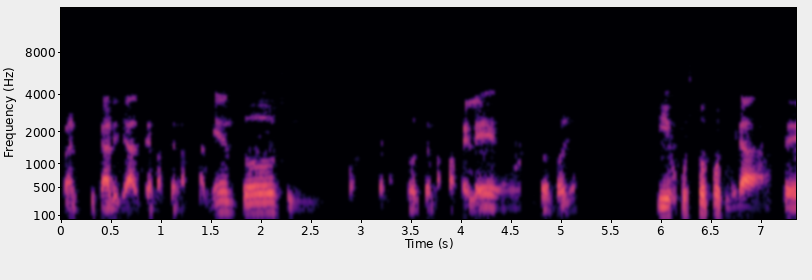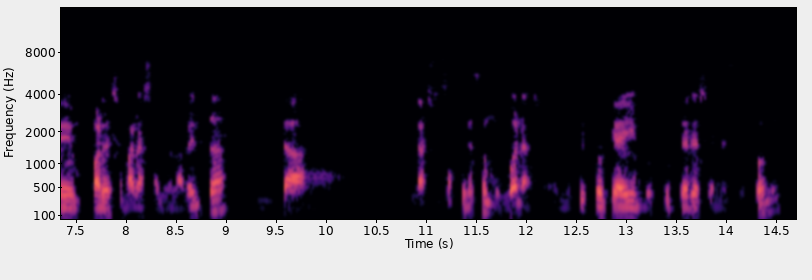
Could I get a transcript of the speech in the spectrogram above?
planificar ya el tema de lanzamientos y bueno, todo el tema papeleos y todo el rollo. Y justo, pues mira, hace un par de semanas salió a la venta y la, las sensaciones son muy buenas. Hemos visto que hay mucho interés en estos cómics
